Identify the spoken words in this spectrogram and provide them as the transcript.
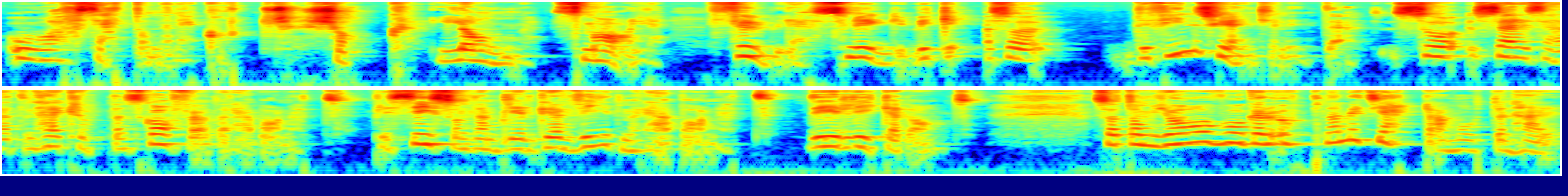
Oavsett om den är kort, tjock, lång, smal, ful, snygg. Vilket, alltså, det finns ju egentligen inte. Så, så är det så här att den här kroppen ska föda det här barnet. Precis som den blev gravid med det här barnet. Det är likadant. Så att om jag vågar öppna mitt hjärta mot den här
